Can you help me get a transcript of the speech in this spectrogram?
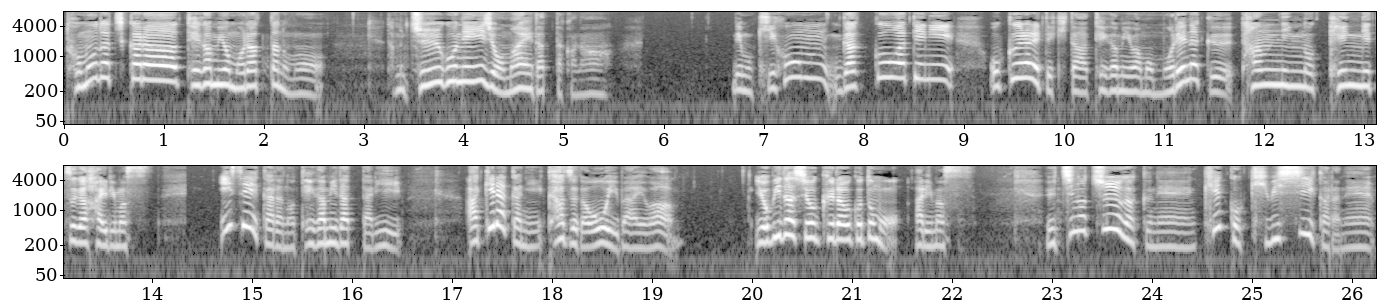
友達から手紙をもらったのも多分15年以上前だったかな。でも基本学校宛てに送られてきた手紙はもう漏れなく担任の検閲が入ります。異性からの手紙だったり明らかに数が多い場合は呼び出しを食らうこともあります。うちの中学ね結構厳しいからね。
